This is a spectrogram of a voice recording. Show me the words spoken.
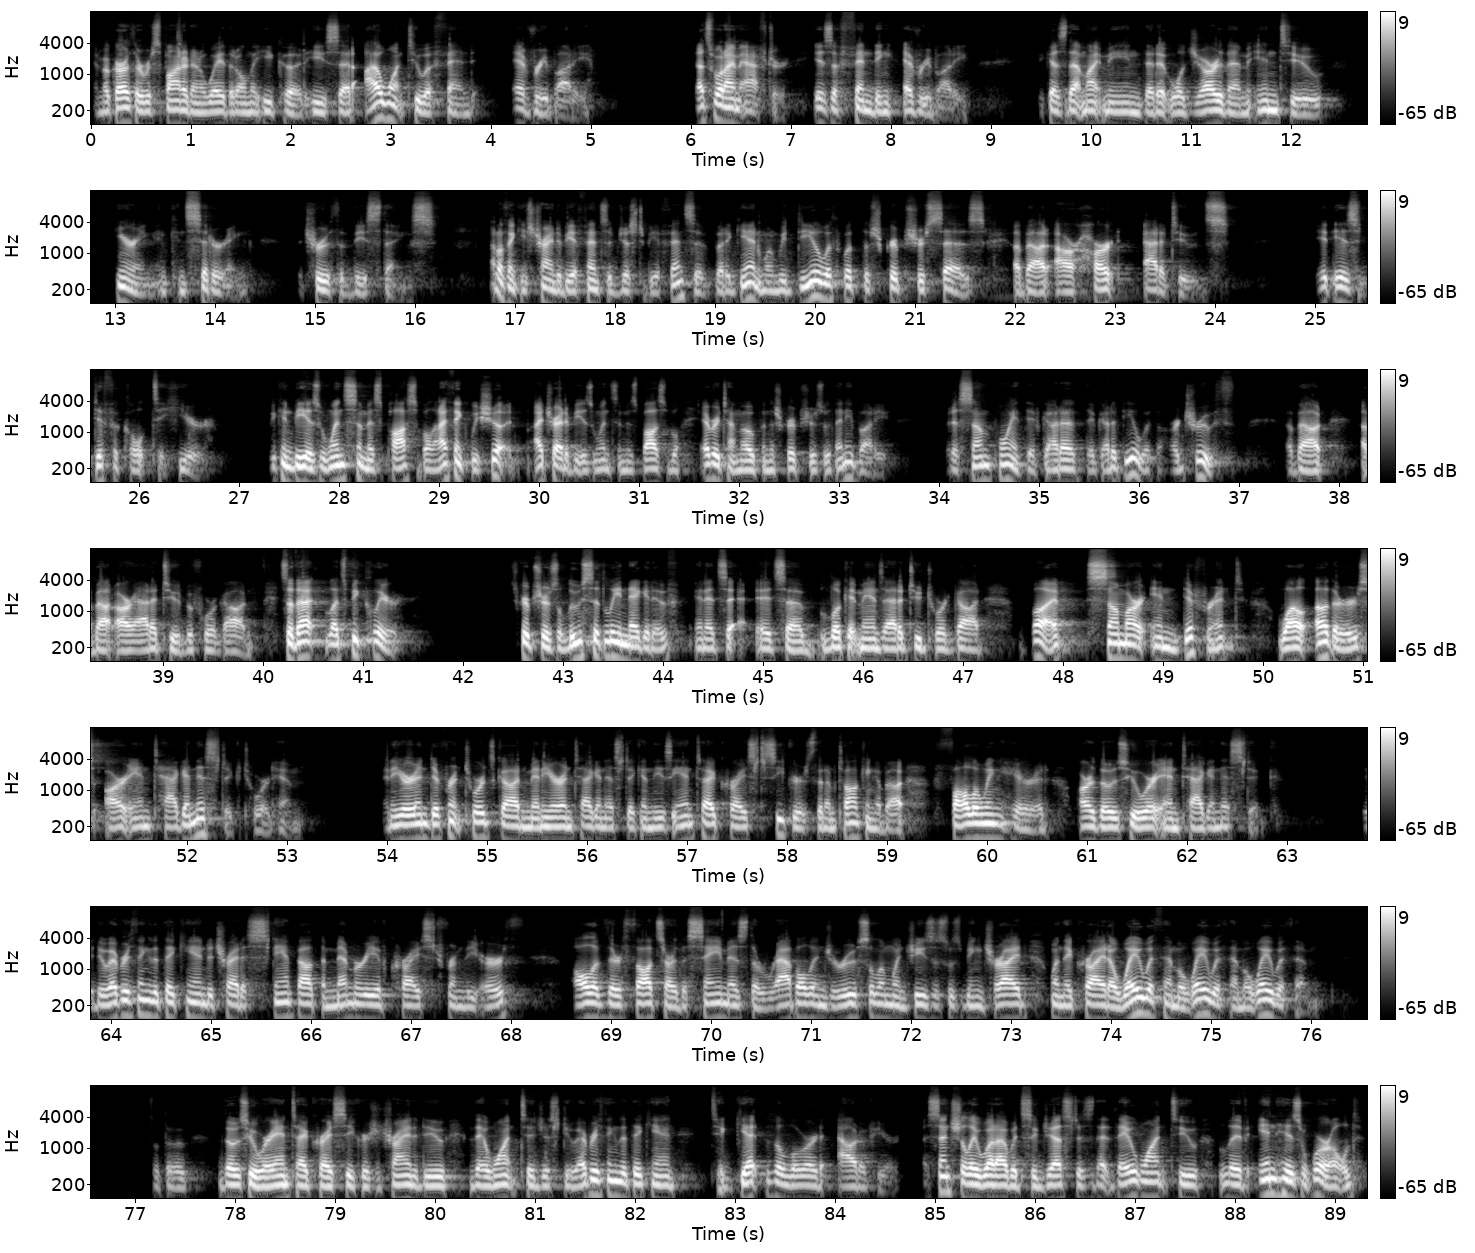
And MacArthur responded in a way that only he could. He said, I want to offend everybody. That's what I'm after, is offending everybody. Because that might mean that it will jar them into hearing and considering the truth of these things. I don't think he's trying to be offensive just to be offensive, but again, when we deal with what the scripture says about our heart attitudes, it is difficult to hear. We can be as winsome as possible, and I think we should. I try to be as winsome as possible every time I open the scriptures with anybody. But at some point, they've got to, they've got to deal with the hard truth about, about our attitude before God. So that, let's be clear, Scripture is lucidly negative in its, its a look at man's attitude toward God, but some are indifferent while others are antagonistic toward him. Many are indifferent towards God, many are antagonistic, and these antichrist seekers that I'm talking about, following Herod, are those who are antagonistic. They do everything that they can to try to stamp out the memory of Christ from the earth. All of their thoughts are the same as the rabble in Jerusalem when Jesus was being tried, when they cried, Away with him, away with him, away with him. So the, those who were Antichrist seekers are trying to do. They want to just do everything that they can to get the Lord out of here. Essentially, what I would suggest is that they want to live in his world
